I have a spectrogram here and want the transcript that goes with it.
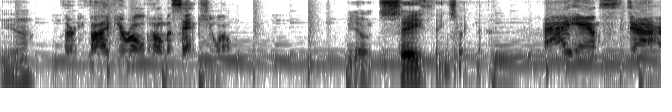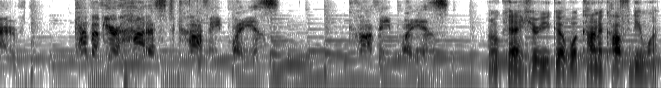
Yeah. 35 year old homosexual. We don't say things like that. I am starved. Cup of your hottest coffee, please. Coffee, please. Okay, here you go. What kind of coffee do you want?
